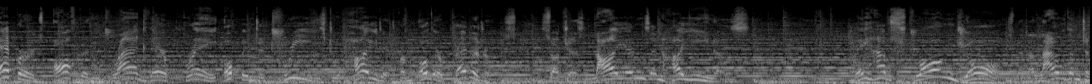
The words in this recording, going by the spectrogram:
Leopards often drag their prey up into trees to hide it from other predators, such as lions and hyenas. They have strong jaws that allow them to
